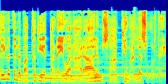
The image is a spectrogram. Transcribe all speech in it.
ദൈവത്തിന്റെ പദ്ധതിയെ തടയുവാൻ ആരാലും സാധ്യമല്ല സുഹൃത്തെ.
